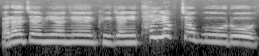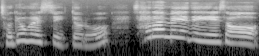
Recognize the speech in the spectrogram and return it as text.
말하자면은 굉장히 탄력적으로 적용할 수 있도록 사람에 대해서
